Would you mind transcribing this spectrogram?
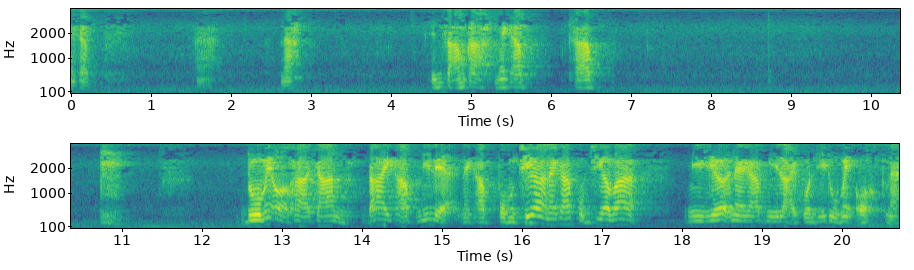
นะครับนะเห็นสามค่ะนะครับครับดูไม่ออกค่ะอาจารย์ได้ครับนี่แหละนะครับ ผมเชื่อนะครับ ผมเชื่อว่า มีเยอะนะครับ มีหลายคนที่ดูไม่ออกนะ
